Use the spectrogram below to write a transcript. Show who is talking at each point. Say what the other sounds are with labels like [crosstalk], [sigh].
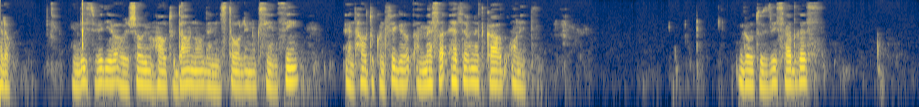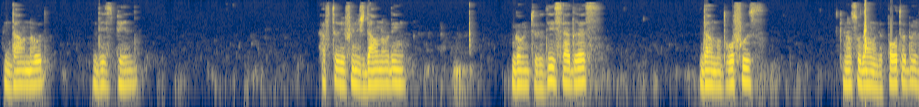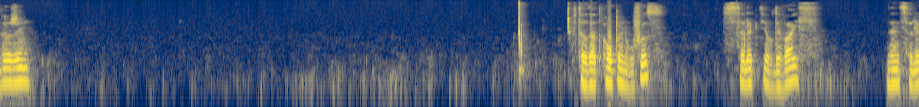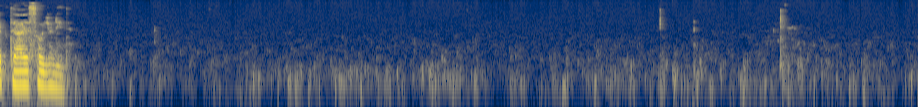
Speaker 1: Hello. In this video I will show you how to download and install Linux CNC and how to configure a Mesa Ethernet card on it. Go to this address and download this build. After you finish downloading, go into this address, download Rufus. You can also download the portable version After that open Rufus, select your device, then select the ISO you need.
